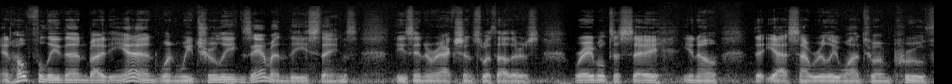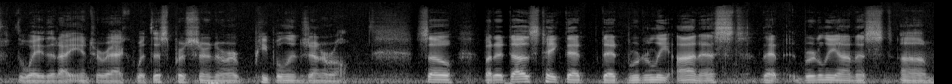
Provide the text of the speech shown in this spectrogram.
And hopefully, then by the end, when we truly examine these things, these interactions with others, we're able to say, you know, that yes, I really want to improve the way that I interact with this person or people in general. So, but it does take that, that brutally honest, that brutally honest um,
